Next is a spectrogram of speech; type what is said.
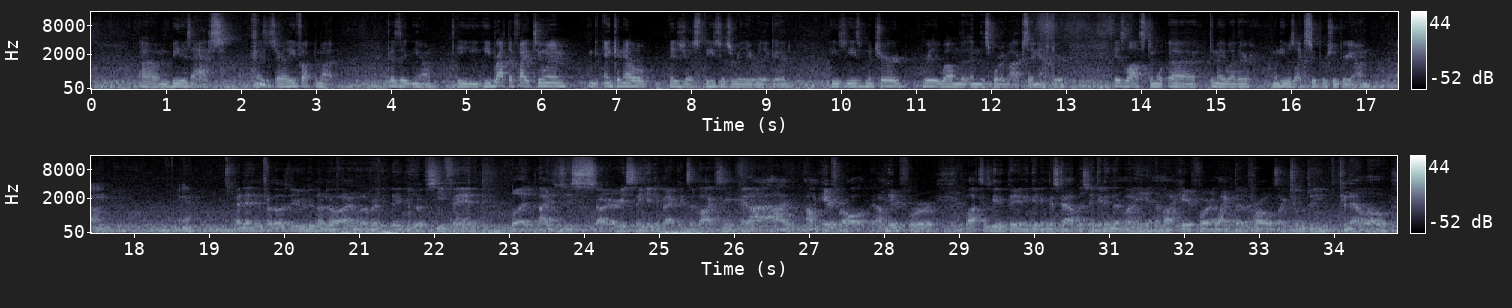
um, beat his ass necessarily. he fucked him up because you know he he brought the fight to him, and Canelo is just he's just really really good. He's he's matured really well in the in the sport of boxing after his loss to uh, to Mayweather when he was like super super young. Um, yeah. And then for those of you who do not know, I am a really big UFC fan, but I just started recently getting back into boxing, and I, I I'm here for all of it. I'm here for boxers getting paid and getting established and getting their money, and I'm out here for like the pros like Triple G, Canelo,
